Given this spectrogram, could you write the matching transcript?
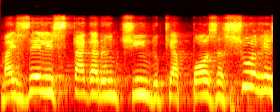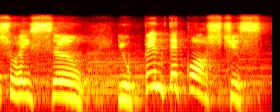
mas ele está garantindo que após a sua ressurreição e o Pentecostes,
